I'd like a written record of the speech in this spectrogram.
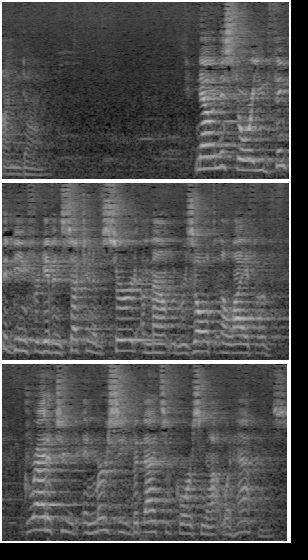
undone. Now, in this story, you'd think that being forgiven such an absurd amount would result in a life of gratitude and mercy, but that's, of course, not what happens.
